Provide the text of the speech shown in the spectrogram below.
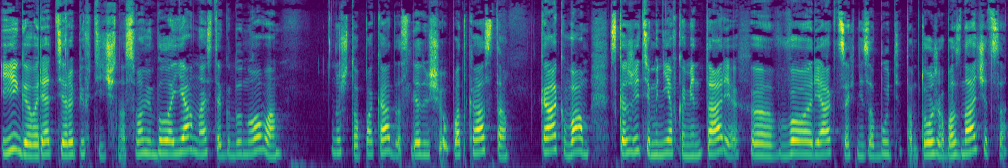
И говорят терапевтично. С вами была я, Настя Годунова. Ну что, пока, до следующего подкаста. Как вам? Скажите мне в комментариях, э, в реакциях не забудьте там тоже обозначиться.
